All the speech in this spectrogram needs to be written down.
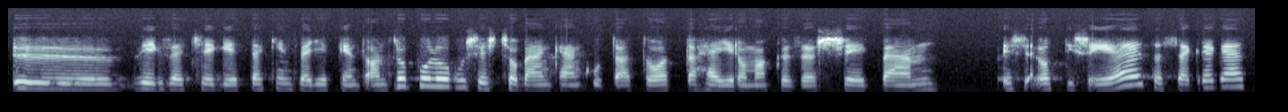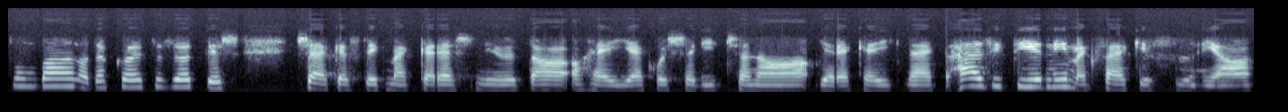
ő végzettségét tekintve egyébként antropológus és csobánkán kutatott a helyi roma közösségben és ott is élt a szegregátumban, oda költözött, és, és elkezdték megkeresni őt a, a helyiek, hogy segítsen a gyerekeiknek házit írni, meg felkészülni a,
